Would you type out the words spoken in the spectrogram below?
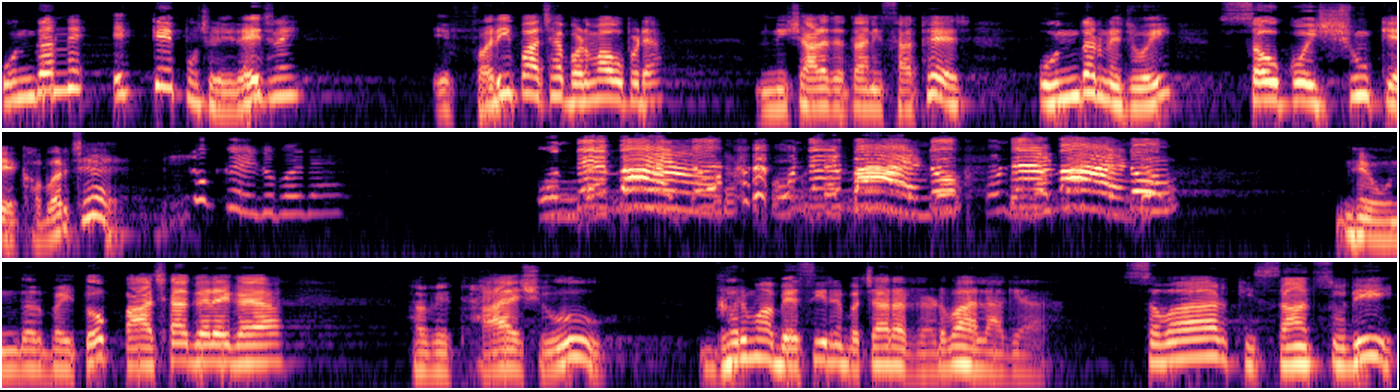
ઉંદરને એકેય પૂંછડી રહી જ નહીં. એ ફરી પાછા ભણવા ઉપડ્યા. નિશાળે જતાની સાથે જ ઉંદરને જોઈ સૌ કોઈ શું કે ખબર છે? શું કહી દો બાંધો ઉંદર બાંધો ઉંદર બાંધો ને ઉંદરભાઈ તો પાછા ઘરે ગયા. હવે થાય શું? ઘરમાં બેસીને બચારા રડવા લાગ્યા. સવારથી સાંજ સુધી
